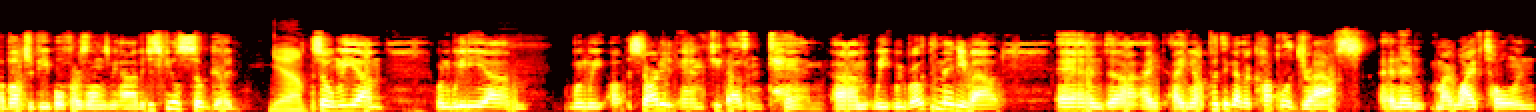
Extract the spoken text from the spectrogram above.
a bunch of people for as long as we have. It just feels so good. Yeah. So when we um when we um when we started in 2010, um, we we wrote the menu out. And uh, I, I, you know, put together a couple of drafts, and then my wife Tolan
